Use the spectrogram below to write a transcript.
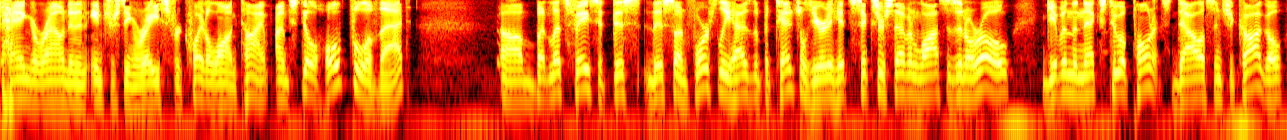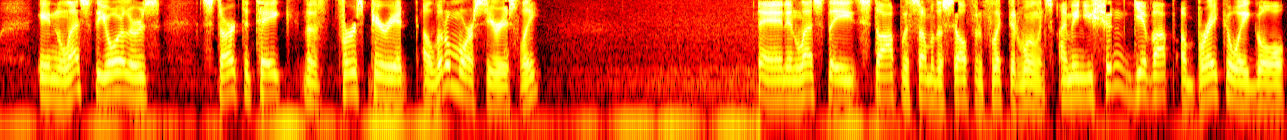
hang around in an interesting race for quite a long time. I'm still hopeful of that. Uh, but let's face it, this this unfortunately has the potential here to hit six or seven losses in a row, given the next two opponents, Dallas and Chicago, unless the Oilers start to take the first period a little more seriously and unless they stop with some of the self inflicted wounds. I mean, you shouldn't give up a breakaway goal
